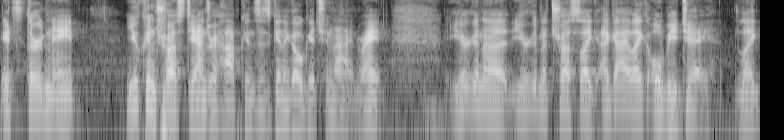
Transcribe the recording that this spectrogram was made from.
it's third and 8. You can trust DeAndre Hopkins is going to go get you 9, right? You're going to you're to trust like a guy like OBJ. Like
